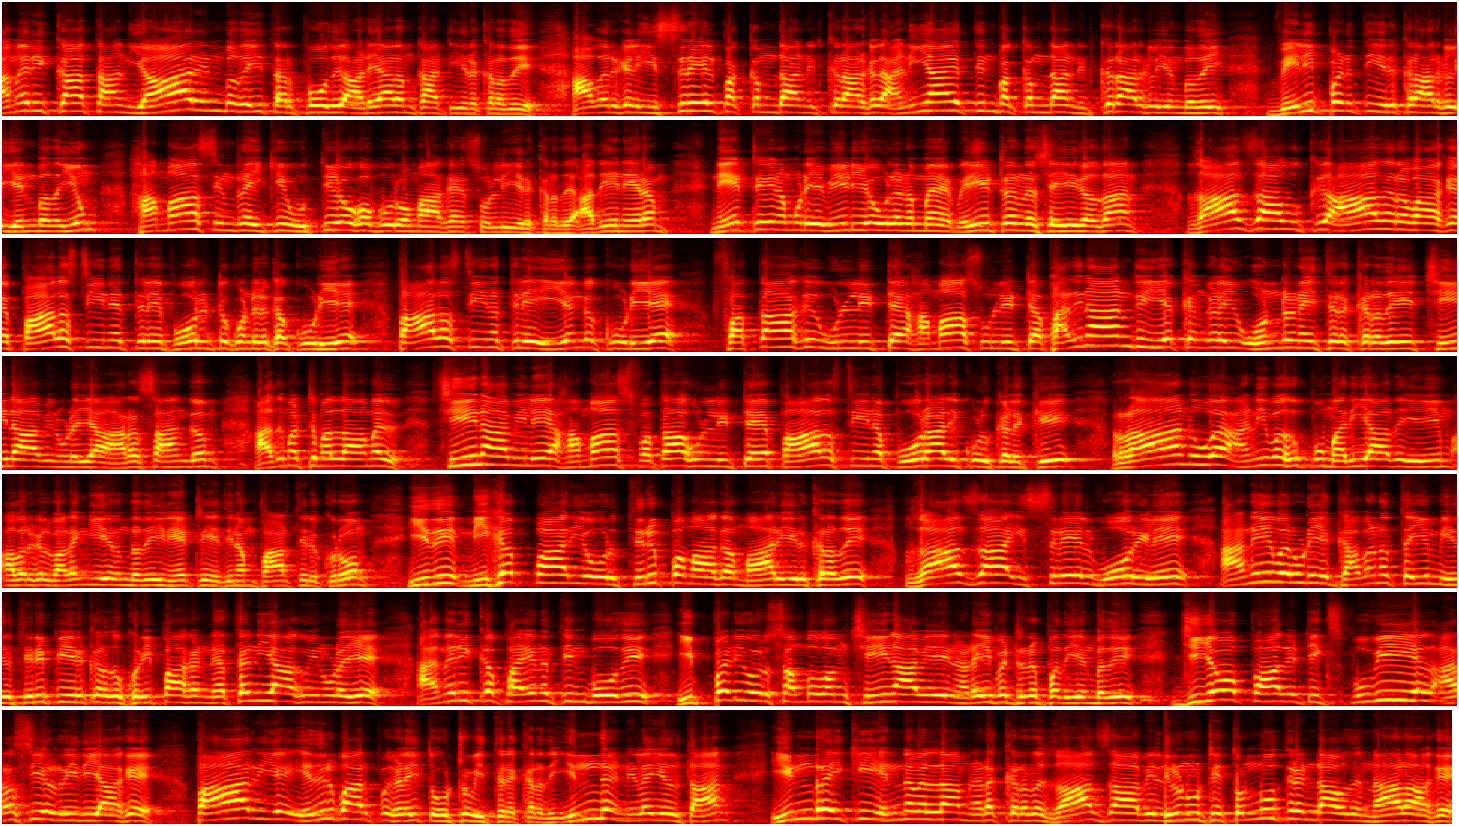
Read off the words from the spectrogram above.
அமெரிக்கா தான் யார் என்பதை தற்போது அடையாளம் காட்டியிருக்கிறது. அவர்கள் இஸ்ரேல் பக்கம்தான் நிற்கிறார்கள் அநியாயத்தின் பக்கம்தான் நிற்கிறார்கள். இருக்கிறார்கள் என்பதை வெளிப்படுத்தி இருக்கிறார்கள் என்பதையும் ஹமாஸ் இன்றைக்கு உத்தியோகபூர்வமாக சொல்லி இருக்கிறது அதே நேரம் நேற்றே நம்முடைய வீடியோவில் நம்ம வெளியிட்டிருந்த செய்திகள் தான் காசாவுக்கு ஆதரவாக பாலஸ்தீனத்திலே போரிட்டு கொண்டிருக்கக்கூடிய பாலஸ்தீனத்திலே இயங்கக்கூடிய ஃபத்தாகு உள்ளிட்ட ஹமாஸ் உள்ளிட்ட பதினான்கு இயக்கங்களை ஒன்றிணைத்திருக்கிறது சீனாவினுடைய அரசாங்கம். அது மட்டுமல்லாமல் சீனாவிலே ஹமாஸ் ஃபத்தாக் உள்ளிட்ட பாலஸ்தீன போராளி குழுக்களுக்கு இராணுவ அணிவகுப்பு மரியாதையையும் அவர்கள் வழங்கியிருந்ததை நேற்றைய தினம் பார்த்திருக்கிறோம். இது மிக பாரிய ஒரு திருப்பமாக மாறியிருக்கிறது. காசா இஸ்ரேல் ஓரிலே அனைவருடைய கவனத்தையும் இது திருப்பி இருக்கிறது குறிப்பாக நெத்தனியாகுவினுடைய அமெரிக்க பயணத்தின் போது இப்படி ஒரு சம்பவம் சீனாவிலே நடைபெற்றிருப்பது என்பது ஜியோ பாலிட்டிக்ஸ் புவியியல் அரசியல் ரீதியாக பாரிய எதிர்பார்ப்புகளை தோற்றுவித்திருக்கிறது. இந்த நிலையில்தான் இன்றைக்கு என்னவெல்லாம் நடக்கிறது? காசாவில் இருநூற்றி தொண்ணூற்றி ரெண்டாவது நாளாக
